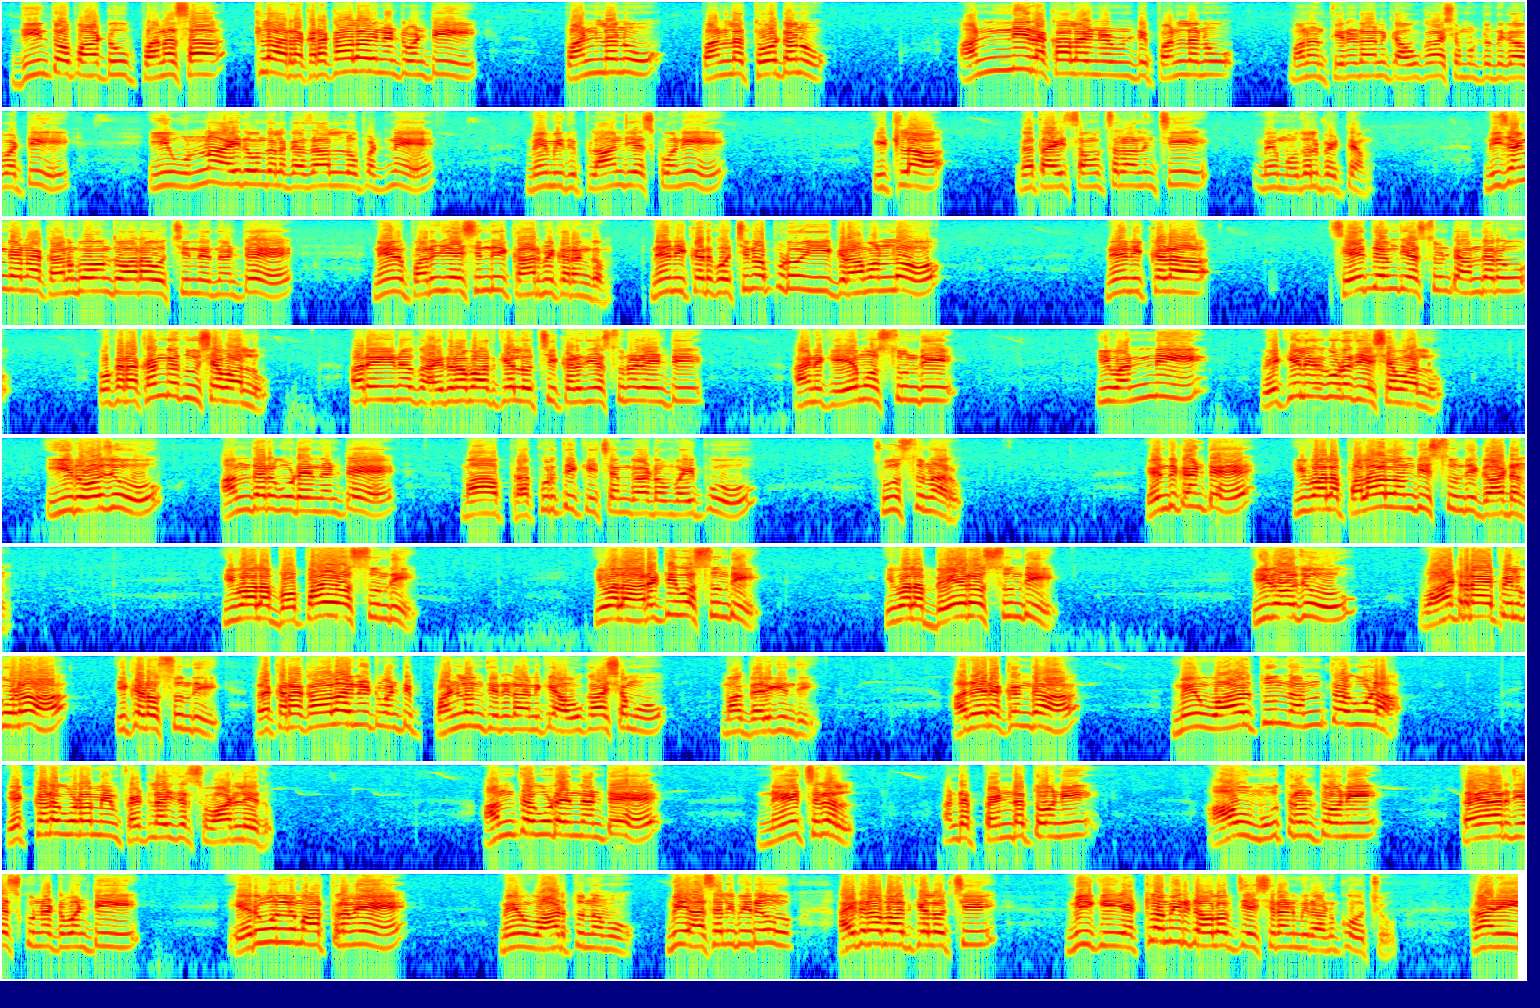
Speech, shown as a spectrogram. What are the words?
దీంతో పాటు పనస ఇట్లా రకరకాలైనటువంటి పండ్లను పండ్ల తోటను అన్ని రకాలైనటువంటి పండ్లను మనం తినడానికి అవకాశం ఉంటుంది కాబట్టి ఈ ఉన్న ఐదు వందల గజాల లోపటినే మేము ఇది ప్లాన్ చేసుకొని ఇట్లా గత ఐదు సంవత్సరాల నుంచి మేము మొదలుపెట్టాం. నిజంగా నాకు అనుభవం ద్వారా వచ్చింది ఏంటంటే నేను పనిచేసింది కార్మిక రంగం. నేను ఇక్కడికి వచ్చినప్పుడు ఈ గ్రామంలో నేను ఇక్కడ సేద్యం చేస్తుంటే అందరూ ఒక రకంగా చూసేవాళ్ళు. అరే ఈయనకు హైదరాబాద్కి వెళ్ళి వచ్చి ఇక్కడ చేస్తున్నాడు ఏంటి? ఆయనకి ఏమొస్తుంది? ఇవన్నీ వెకిలిగా కూడా చేసేవాళ్ళు. ఈరోజు అందరు కూడా ఏంటంటే మా ప్రకృతి కిచెన్ గార్డెన్ వైపు చూస్తున్నారు. ఎందుకంటే ఇవాళ ఫలాలు అందిస్తుంది గార్డెన్. ఇవాళ బొప్పాయి వస్తుంది. ఇవాళ అరటి వస్తుంది. ఇవాళ బేర్ వస్తుంది. ఈరోజు వాటర్ యాపిల్ కూడా ఇక్కడ వస్తుంది. రకరకాలైనటువంటి పండ్లను తినడానికి అవకాశము మాకు కలిగింది. అదే రకంగా మేము వాడుతుందంతా కూడా ఎక్కడ కూడా మేము ఫెర్టిలైజర్స్ వాడలేదు. అంతా కూడా ఏంటంటే నేచురల్ అంటే పెండతోని ఆవు మూత్రంతోని తయారు చేసుకున్నటువంటి ఎరువుల్ని మాత్రమే మేము వాడుతున్నాము. మీ అసలు మీరు హైదరాబాద్కి వెళ్ళి వచ్చి మీకు ఎట్లా మీరు డెవలప్ చేసిరని మీరు అనుకోవచ్చు. కానీ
